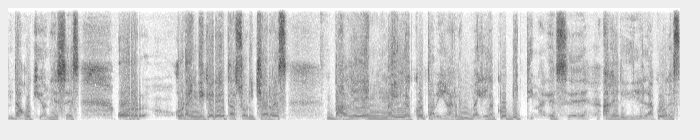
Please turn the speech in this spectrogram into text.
dagokionez, ez, hor, oraindik ere eta zoritxarrez, ba, lehen mailako eta bigarren mailako biktimak, ez, e, ageri direlako, ez,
